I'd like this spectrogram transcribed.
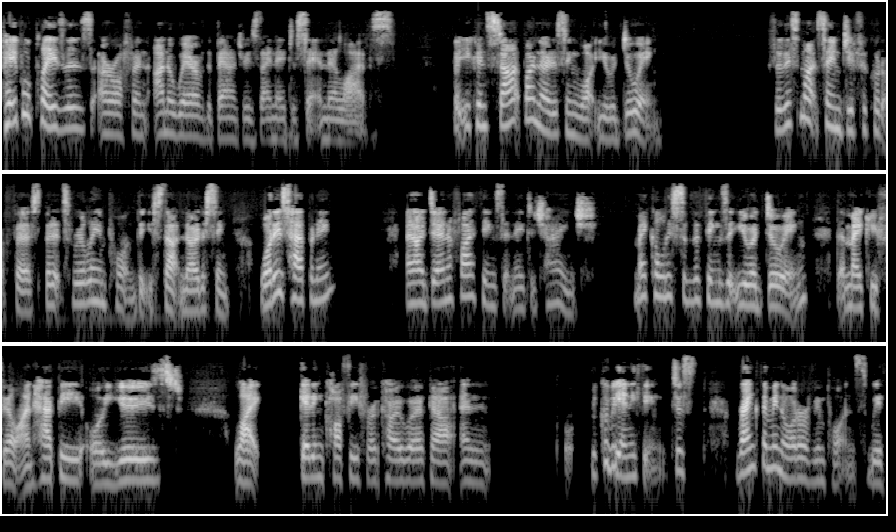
People pleasers are often unaware of the boundaries they need to set in their lives, but you can start by noticing what you are doing. So, this might seem difficult at first, but it's really important that you start noticing what is happening and identify things that need to change. Make a list of the things that you are doing that make you feel unhappy or used, like getting coffee for a coworker, and it could be anything. Just rank them in order of importance with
